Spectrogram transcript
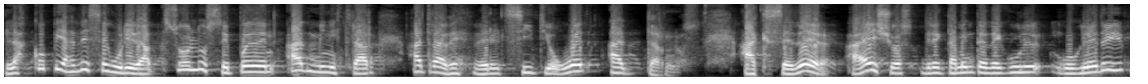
las copias de seguridad solo se pueden administrar a través del sitio web alternos. Acceder a ellos directamente de Google, Drive,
